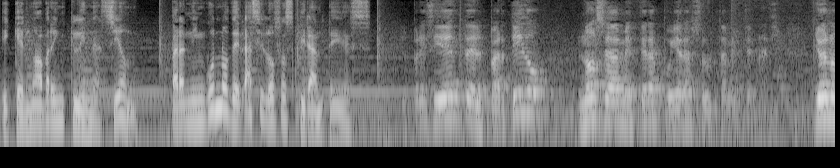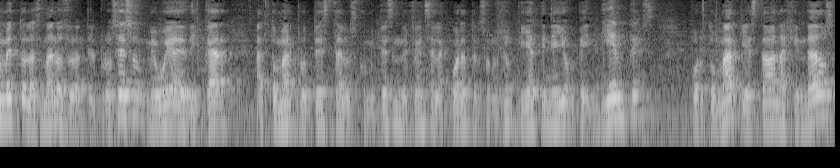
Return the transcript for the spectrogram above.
y que no habrá inclinación para ninguno de las y los aspirantes. El presidente del partido no se va a meter a apoyar absolutamente nadie. Yo no meto las manos durante el proceso, me voy a dedicar a tomar protesta a los comités en defensa de la cuarta transformación que ya tenía yo pendientes por tomar, que ya estaban agendados,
